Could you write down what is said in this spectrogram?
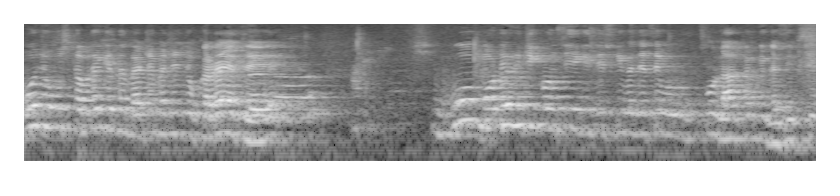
वो जो उस कमरे के अंदर बैठे बैठे जो कर रहे थे वो मॉडर्निटी कौन सी है कि जिसकी वजह से वो वो ला करके घसीट से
